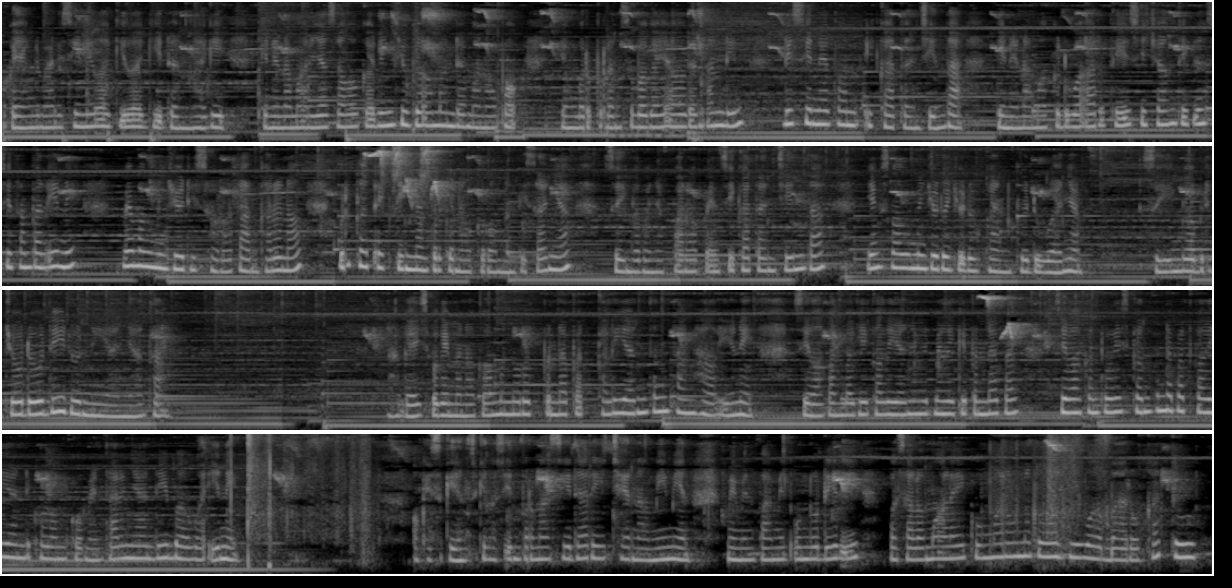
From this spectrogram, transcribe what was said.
Oke yang di mana di sini lagi-lagi dan lagi kini nama Arya Saloka dan juga Amanda Manopo yang berperan sebagai Al dan Andin di sinetron Ikatan Cinta. Kini nama kedua artis si cantik dan si tampan ini memang menjadi sorotan karena berkat akting dan terkenal keromantisannya sehingga banyak para fans ikatan cinta yang selalu menjodoh-jodohkan keduanya sehingga berjodoh di dunia nyata. Nah guys, bagaimanakah menurut pendapat kalian tentang hal ini? Silahkan bagi kalian yang memiliki pendapat, silahkan tuliskan pendapat kalian di kolom komentarnya di bawah ini. Oke sekian sekilas informasi dari channel Mimin. Mimin pamit undur diri. Wassalamualaikum warahmatullahi wabarakatuh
